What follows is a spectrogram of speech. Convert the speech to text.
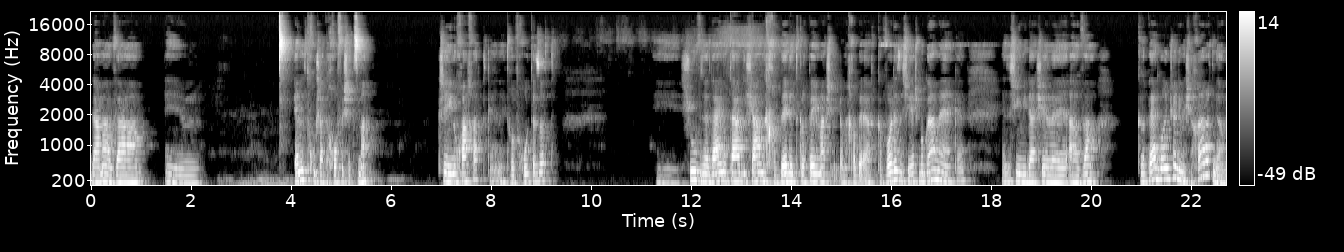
גם אהבה אה, אל תחושת החופש עצמה, כשהיא נוכחת, כן, ההתרווחות הזאת. אה, שוב, זה עדיין אותה גישה המכבדת כלפי מה ש... המכבד, הכבוד הזה שיש בו גם, אה, כן, איזושהי מידה של אה, אהבה כלפי הדברים שאני משחררת גם.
